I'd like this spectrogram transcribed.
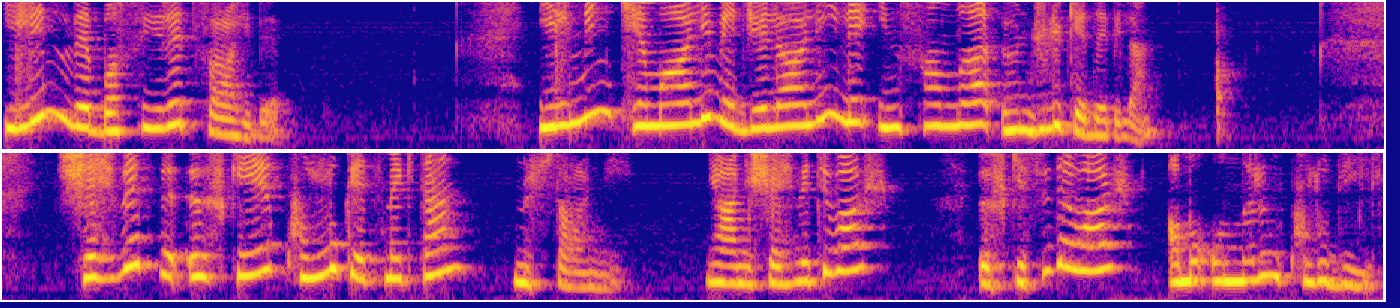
ilim ve basiret sahibi, ilmin kemali ve celaliyle insanlığa öncülük edebilen, şehvet ve öfkeye kulluk etmekten müstani. Yani şehveti var, öfkesi de var ama onların kulu değil.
